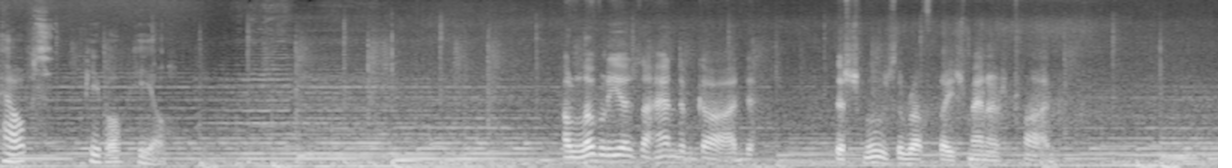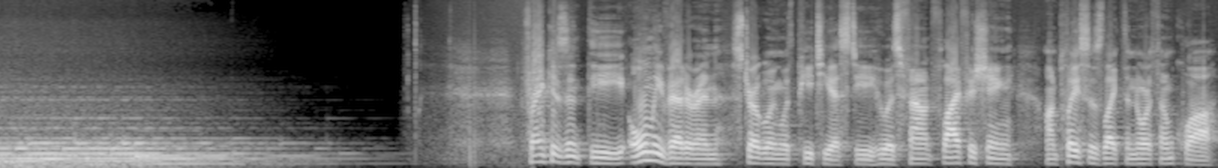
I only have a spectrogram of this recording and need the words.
helps people heal. How lovely is the hand of God that smooths the rough place man has trod. Frank isn't the only veteran struggling with PTSD who has found fly fishing on places like the North Umpqua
